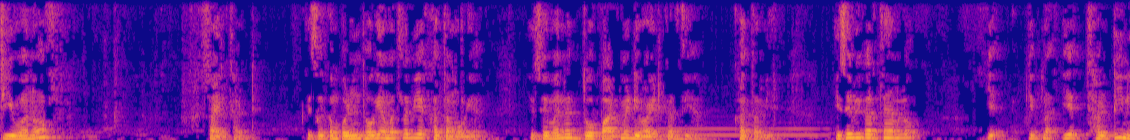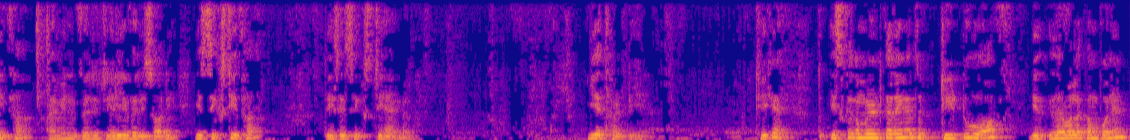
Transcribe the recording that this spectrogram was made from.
T one of sine thirty इसका कंपोनेंट हो गया मतलब ये खत्म हो गया। इसे मैंने दो पार्ट में डिवाइड कर दिया। खत्म ये। इसे भी करते हैं हम लोग। ये कितना, ये थर्टी नहीं था। I mean very really very sorry ये सिक्सटी था। तो इसे सिक्सटी एंगल ये थर्टी है। ठीक है? तो इसका कंपोनेंट करेंगे तो टी टू ऑफ़ इधर वाला कंपोनेंट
